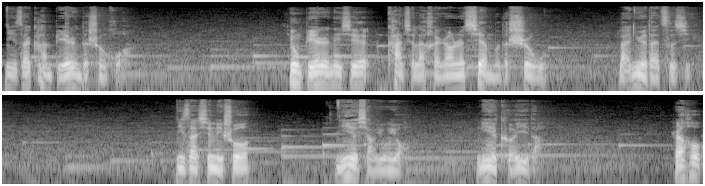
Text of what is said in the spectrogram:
你在看别人的生活。用别人那些看起来很让人羡慕的事物，来虐待自己。你在心里说，你也想拥有，你也可以的。然后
